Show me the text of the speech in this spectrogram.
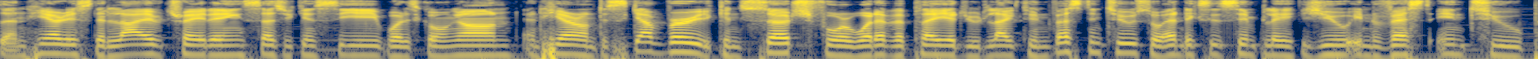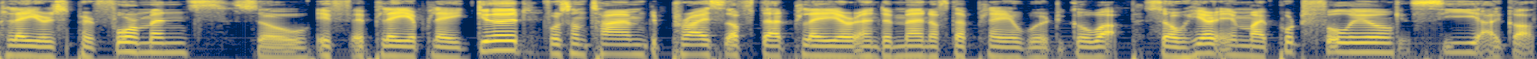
and here is the live live tradings as you can see what is going on. And here on discover you can search for whatever player you'd like to invest into. So enDX is simply you invest into players performance. So if a player play good for some time the price of that player and the demand of that player would go up. So here in my portfolio you can see I got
